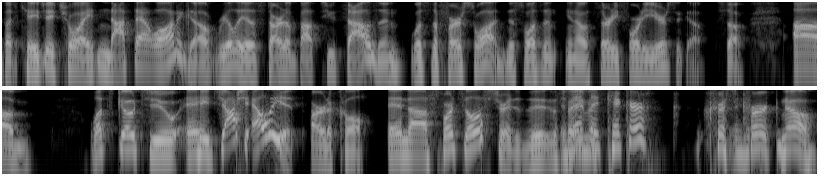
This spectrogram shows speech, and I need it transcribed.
But KJ Choi, not that long ago, really it started about 2000 was the first one. This wasn't you know 30 40 years ago. So um, let's go to a Josh Elliott article in uh, Sports Illustrated. The, the Is famous that the kicker? Chris Kirk, no.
